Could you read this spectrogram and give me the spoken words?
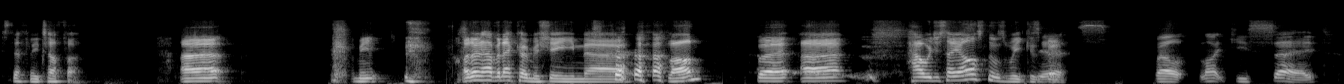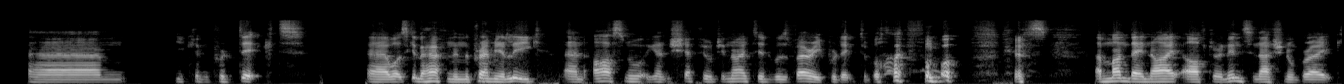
it's definitely tougher. Uh, I mean, I don't have an echo machine uh, plan, but uh, how would you say Arsenal's week has been? Well, like you said, um, you can predict uh, what's going to happen in the Premier League, and Arsenal against Sheffield United was very predictable. I thought it was a Monday night after an international break,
